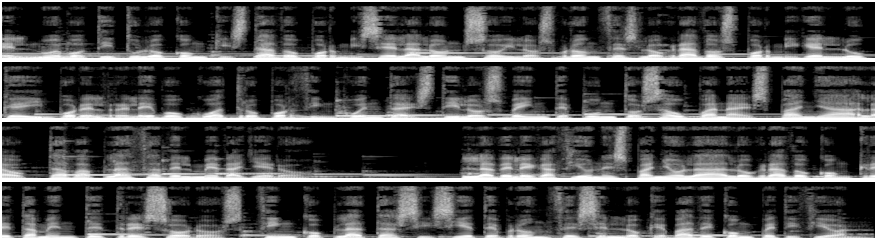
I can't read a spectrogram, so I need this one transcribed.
el nuevo título conquistado por Michelle Alonso y los bronces logrados por Miguel Luque y por el relevo 4 x 50 estilos 20 puntos aupan a España a la octava plaza del medallero. La delegación española ha logrado concretamente 3 oros, 5 platas y 7 bronces en lo que va de competición.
